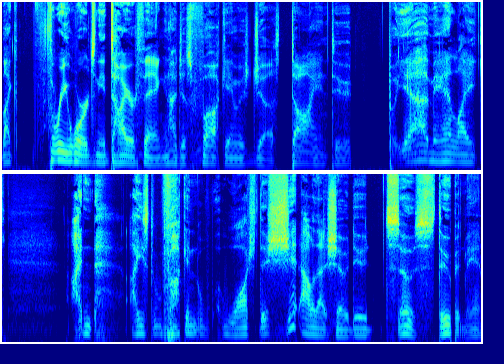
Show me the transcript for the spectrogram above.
like three words in the entire thing and I just fucking was just dying, dude. But yeah, man, like I I used to fucking watch the shit out of that show, dude. So stupid, man.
